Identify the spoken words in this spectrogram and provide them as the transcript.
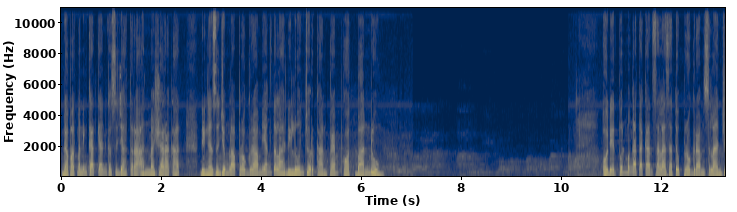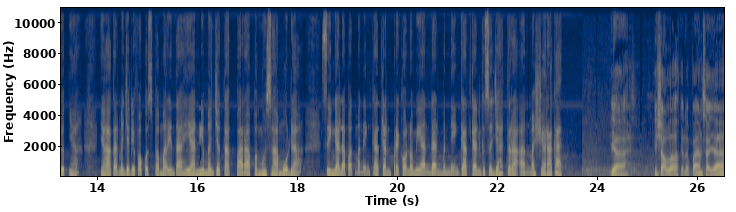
dapat meningkatkan kesejahteraan masyarakat dengan sejumlah program yang telah diluncurkan Pemkot Bandung. Odet pun mengatakan salah satu program selanjutnya yang akan menjadi fokus pemerintah yakni mencetak para pengusaha muda sehingga dapat meningkatkan perekonomian dan meningkatkan kesejahteraan masyarakat. Ya, Insya Allah ke depan saya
